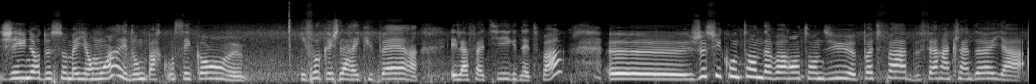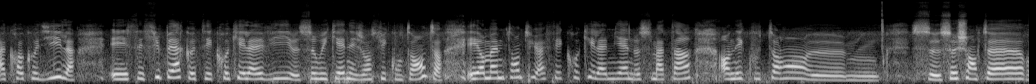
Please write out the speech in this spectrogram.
j'ai une heure de sommeil en moins et donc, par conséquent, euh, il faut que je la récupère et la fatigue n'aide pas. Euh, je suis contente d'avoir entendu euh, Podfab faire un clin d'œil à, Crocodile et c'est super que tu aies croqué la vie euh, ce week-end et j'en suis contente. Et en même temps, tu as fait croquer la mienne ce matin en écoutant ce, chanteur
